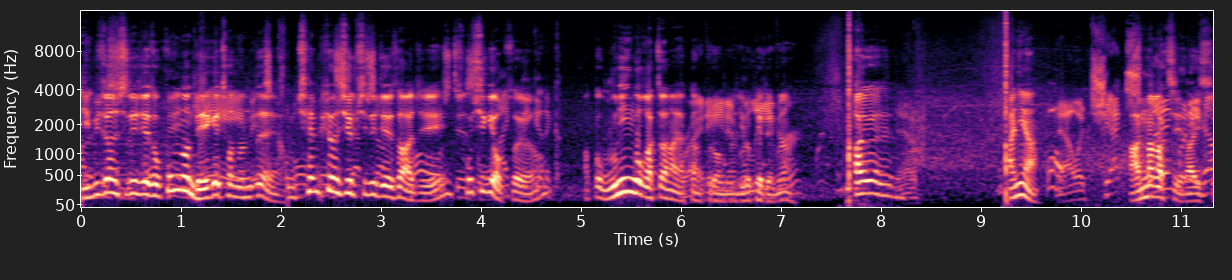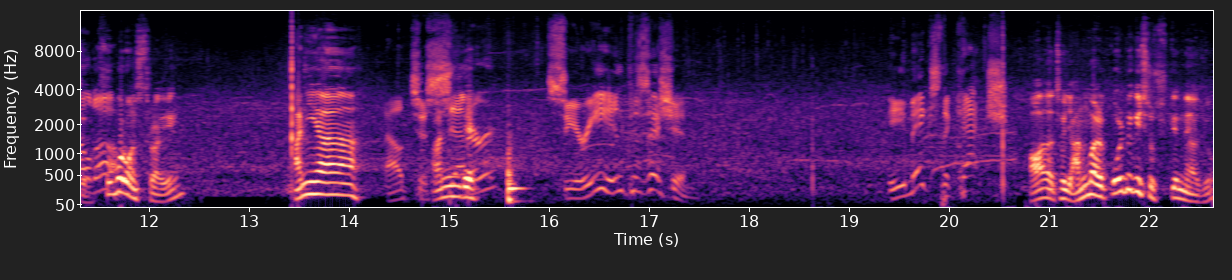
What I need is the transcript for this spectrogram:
디비전 시리즈에서 홈런 4개 쳤는데 지금 챔피언십 시리즈에서 아직 소식이 없어요. 아까 운인 것 같잖아 약간 그러면 이렇게 되면. 아, 예, 예. 아니야. 안 나갔지 나이스. 투볼 원 스트라이크. 아니야. 아닌데. 아 나 저 양말 꼴배기 싫어 죽겠네 아주.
